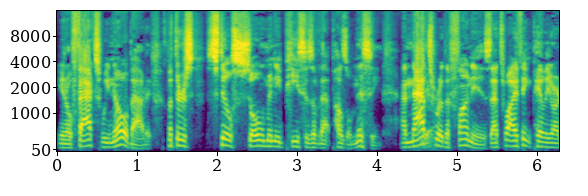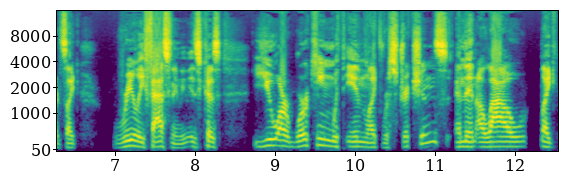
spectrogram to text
you know facts we know about it. But there's still so many pieces of that puzzle missing, and that's Yeah. where the fun is. That's why I think paleo art's like really fascinating. Is because you are working within like restrictions and then allow like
